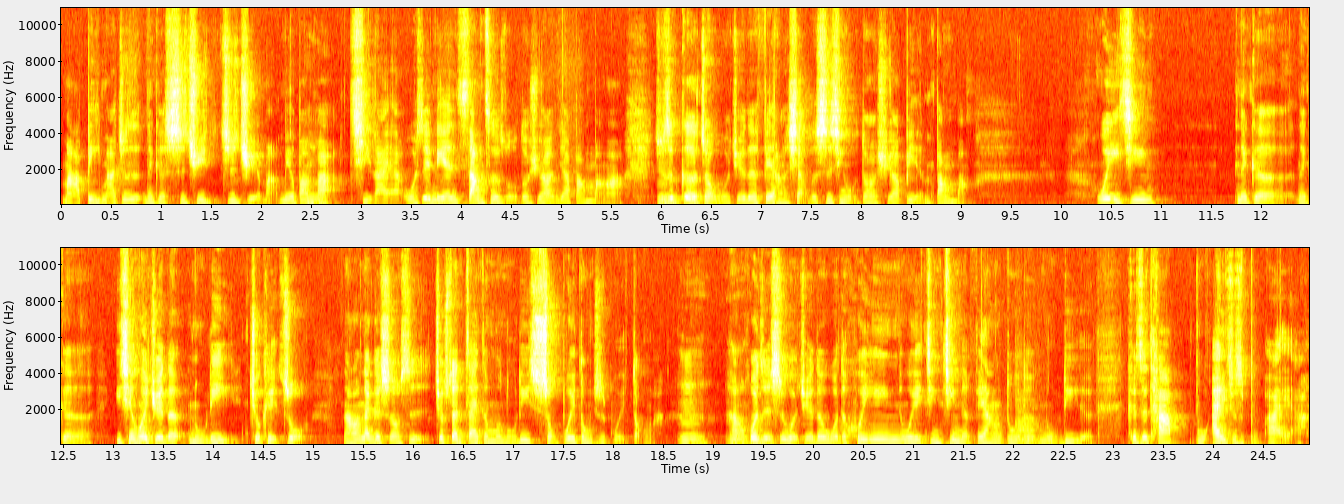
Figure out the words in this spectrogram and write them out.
麻痹嘛，就是那个失去知觉嘛，没有办法起来啊。嗯、我是连上厕所都需要人家帮忙啊，就是各种我觉得非常小的事情，我都要需要别人帮忙。我已经那个那个以前会觉得努力就可以做，然后那个时候是，就算再怎么努力，手不会动就是不会动嘛。嗯，好，或者是我觉得我的婚姻我已经尽了非常多的努力了，可是他不爱就是不爱啊。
